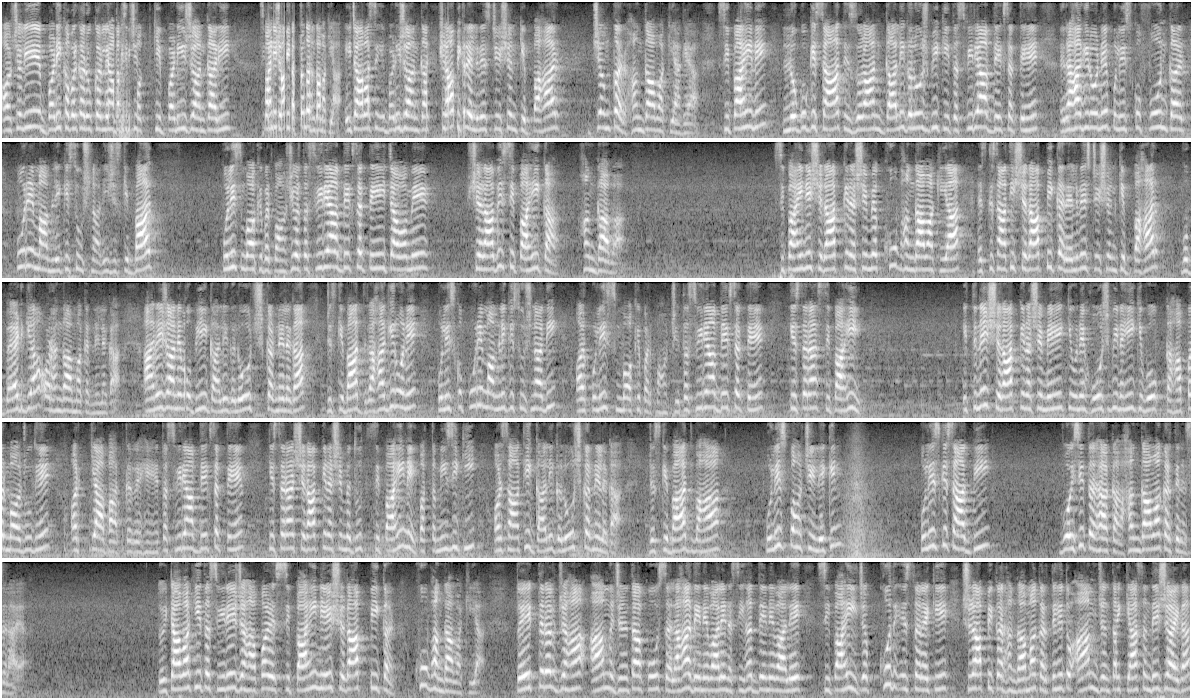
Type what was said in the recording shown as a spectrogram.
और चलिए, बड़ी खबर का रुख कर ले। की बड़ी जानकारी। हंगामा किया। इटावा से बड़ी जानकारी, शराब पीकर रेलवे स्टेशन के बाहर जमकर हंगामा किया गया। सिपाही ने लोगों के साथ इस दौरान गाली गलोज भी की। तस्वीरें आप देख सकते हैं। राहगीरों ने पुलिस को फ़ोन कर पूरे मामले की सूचना दी, जिसके बाद पुलिस मौके पर पहुँची। और तस्वीरें आप देख सकते हैं, इटावा में शराबी सिपाही का हंगामा। सिपाही ने शराब के नशे में खूब हंगामा किया। इसके साथ ही शराब पीकर रेलवे स्टेशन के बाहर वो बैठ गया और हंगामा करने लगा। आने जाने को भी गाली गलोच करने लगा, जिसके बाद राहगीरों ने पुलिस को पूरे मामले की सूचना दी और पुलिस मौके पर पहुँची। तस्वीरें आप देख सकते हैं किस तरह सिपाही इतने शराब के नशे में है कि उन्हें होश भी नहीं कि वो कहाँ पर मौजूद हैं और क्या बात कर रहे हैं। तस्वीरें आप देख सकते हैं किस तरह शराब के नशे में धुत सिपाही ने बदतमीजी की और साथ ही गाली गलोच करने लगा। जिसके बाद वहाँ पुलिस पहुँची, लेकिन पुलिस के साथ भी वो इसी तरह का हंगामा करते नज़र आया। तो इटावा की तस्वीरें जहाँ पर सिपाही ने शराब पीकर खूब हंगामा किया। तो एक तरफ़ जहाँ आम जनता को सलाह देने वाले, नसीहत देने वाले सिपाही जब खुद इस तरह के शराब पीकर हंगामा करते हैं तो आम जनता में क्या संदेश जाएगा?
